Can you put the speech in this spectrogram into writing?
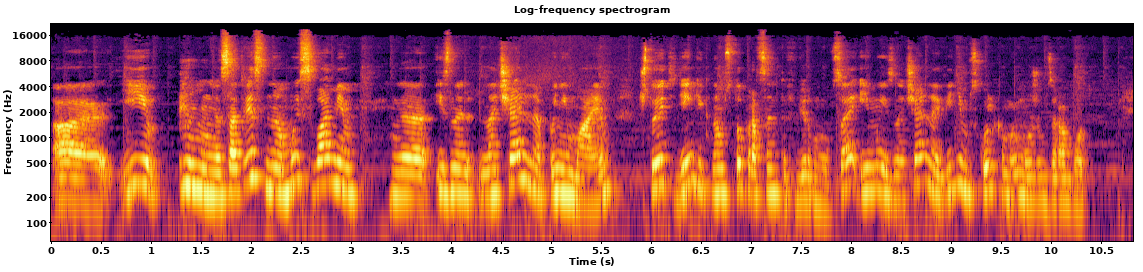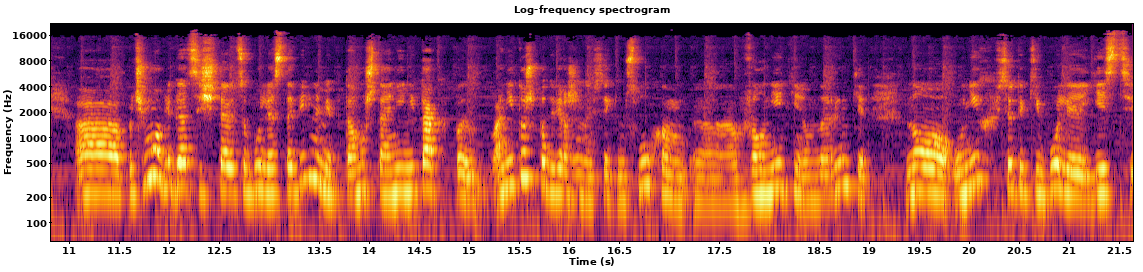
Э, и, соответственно, мы с вами изначально понимаем, что эти деньги к нам 100% вернутся, и мы изначально видим, сколько мы можем заработать. Почему облигации считаются более стабильными? Потому что они не так, они тоже подвержены всяким слухам, волнениям на рынке, но у них все-таки более есть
